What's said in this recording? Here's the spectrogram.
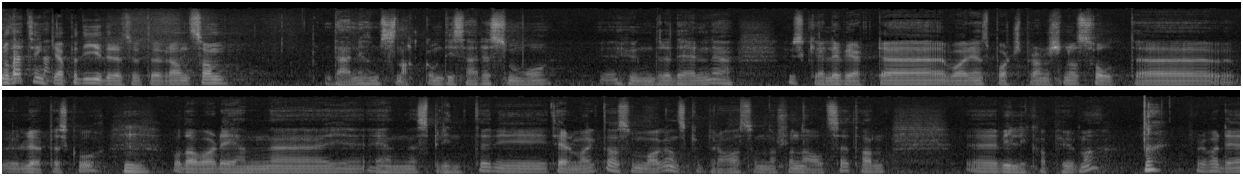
Og da tenker jeg på de idrettsutøverne som Det er liksom snakk om disse her små hundredelene. Jeg husker jeg leverte var i en sportsbransjen og solgte løpesko. Mm. Og da var det en, eh, en sprinter i Telemark da, som var ganske bra som nasjonalt sett. Han eh, ville ikke ha Puma. Nei. For det var det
